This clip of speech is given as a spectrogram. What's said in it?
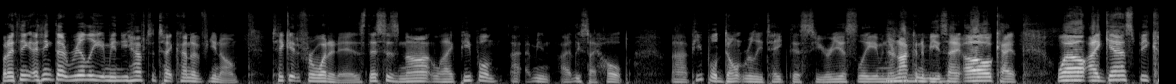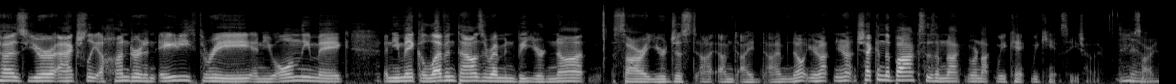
but i think i think that really i mean you have to take kind of you know take it for what it is this is not like people i mean at least i hope uh, people don't really take this seriously. I mean, they're not going to be mm-hmm. saying, "Oh, okay, well, I guess because you're actually 183 and you only make and you make 11,000 renminbi, you're not sorry. You're just I, I'm I, I'm no, you're not you're not checking the boxes. I'm not. We're not. We can't. We can't see each other. No. Sorry.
